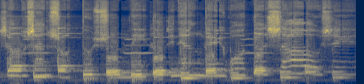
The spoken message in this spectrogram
闪不闪烁都是你今天给我的消息。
